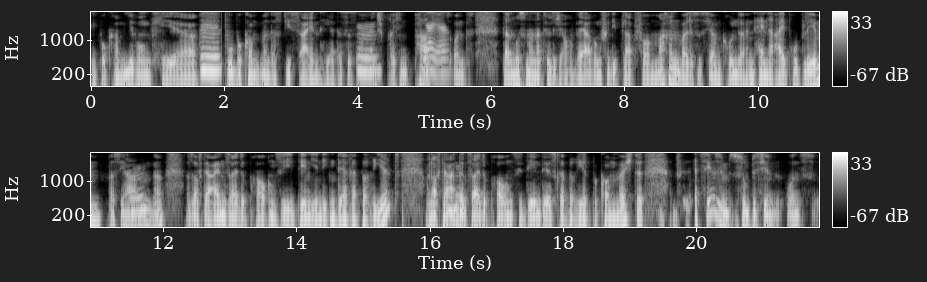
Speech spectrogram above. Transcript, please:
die Programmierung her, mhm. wo bekommt man das Design her, dass es mhm. auch entsprechend passt. Ja, ja. Und dann muss man natürlich auch Werbung für die Plattform machen, weil das ist ja im Grunde ein Henne-Ei-Problem, was Sie haben. Mhm. Ne? Also auf der einen Seite brauchen Sie denjenigen, der repariert, und auf der mhm. anderen Seite brauchen Sie den, der es repariert bekommen möchte. Erzählen Sie so ein bisschen uns,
